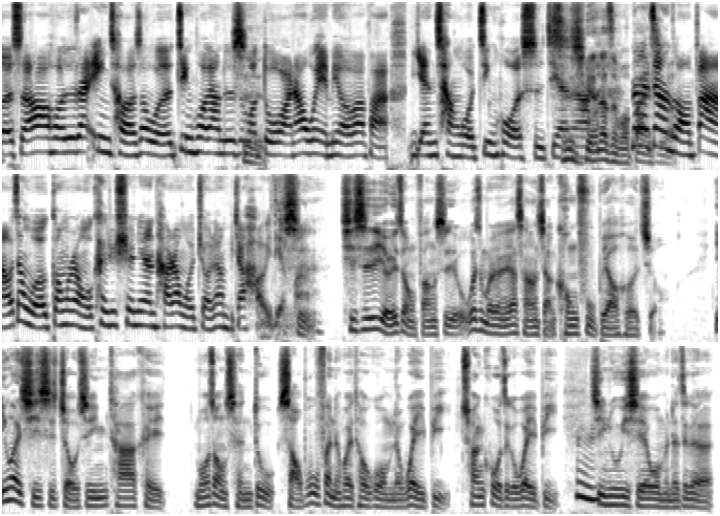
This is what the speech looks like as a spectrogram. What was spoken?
的时候，或者在应酬的时候，我的进货量就是这么多啊，然后我也没有办法延长我进货的时间啊。之前那怎么办？那这样怎么办啊？这样我的工人，我可以去训练他，让我酒量比较好一点是？，其实有一种方式，为什么人家常常讲空腹不要喝酒？因为其实酒精它可以某种程度少部分的会透过我们的胃壁穿过这个胃壁，嗯进入一些我们的这个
